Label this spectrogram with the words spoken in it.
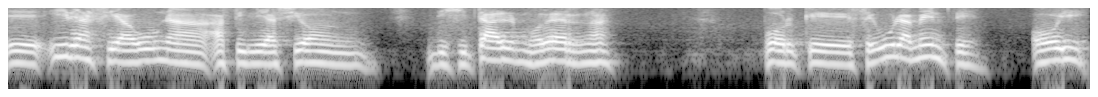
eh, ir hacia una afiliación digital, moderna, porque seguramente hoy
